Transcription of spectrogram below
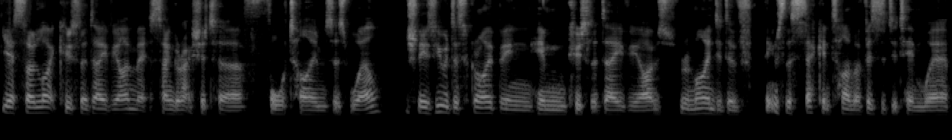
Yeah, so like Kusala Devi, I met Sangharakshita four times as well. Actually, as you were describing him, Kusala Devi, I was reminded of, I think it was the second time I visited him where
